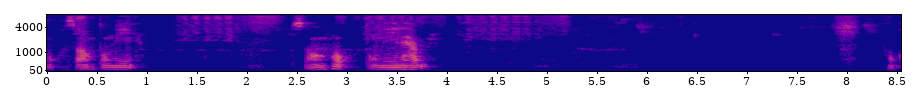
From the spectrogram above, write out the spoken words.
หกสองตรงนี้สองหกตรงนี้นะครับหก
